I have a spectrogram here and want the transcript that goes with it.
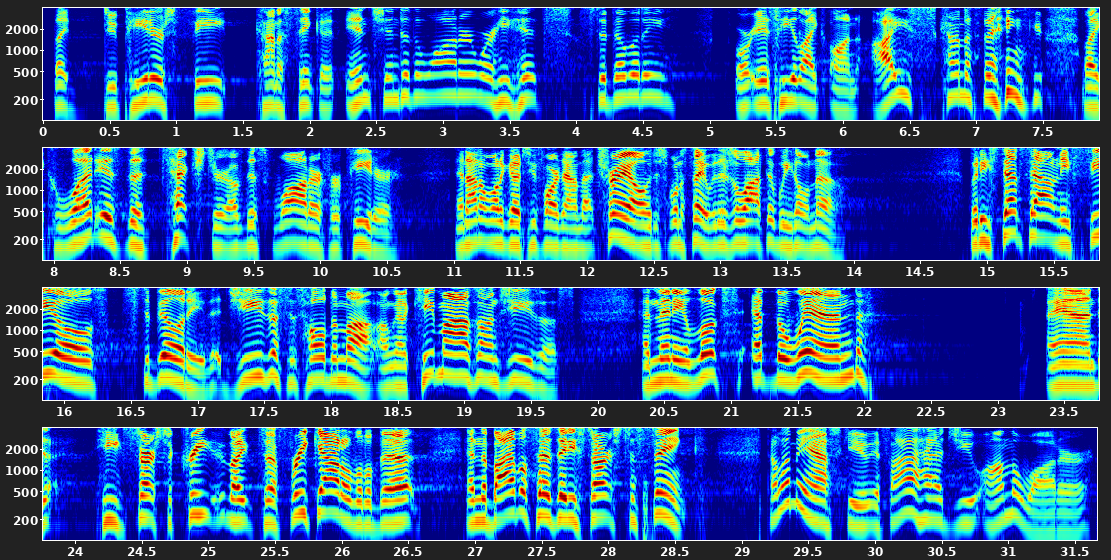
Like, do Peter's feet kind of sink an inch into the water where he hits stability? Or is he like on ice kind of thing? like, what is the texture of this water for Peter? And I don't want to go too far down that trail. I just want to say well, there's a lot that we don't know. But he steps out and he feels stability, that Jesus is holding him up. I'm going to keep my eyes on Jesus. And then he looks at the wind and he starts to, cre- like, to freak out a little bit. And the Bible says that he starts to sink. Now, let me ask you if I had you on the water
